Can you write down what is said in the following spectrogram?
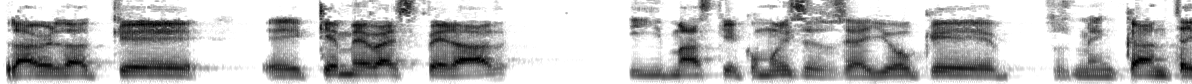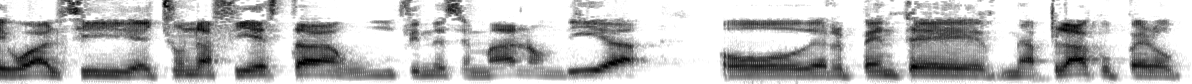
la verdad que, eh, ¿qué me va a esperar? Y más que como dices, o sea, yo que pues me encanta igual si he hecho una fiesta un fin de semana, un día, o de repente me aplaco, pero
